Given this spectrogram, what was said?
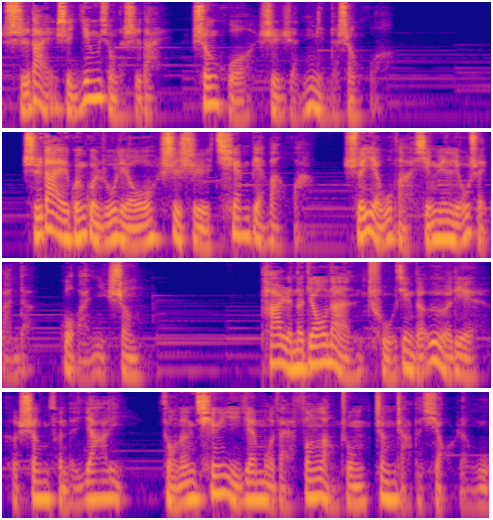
时代是英雄的时代，生活是人民的生活。时代滚滚如流，世事千变万化，谁也无法行云流水般的过完一生。他人的刁难、处境的恶劣和生存的压力，总能轻易淹没在风浪中挣扎的小人物。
